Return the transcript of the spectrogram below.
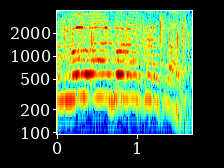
Александрова, город Ярославль.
